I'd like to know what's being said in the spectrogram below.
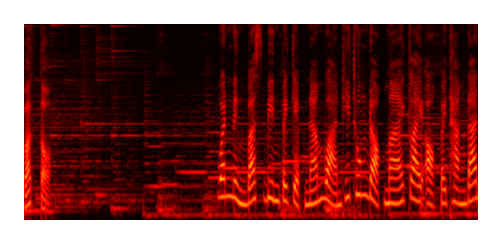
บัสตอบวันหนึ่งบัสบินไปเก็บน้ำหวานที่ทุ่งดอกไม้ไกลออกไปทางด้าน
